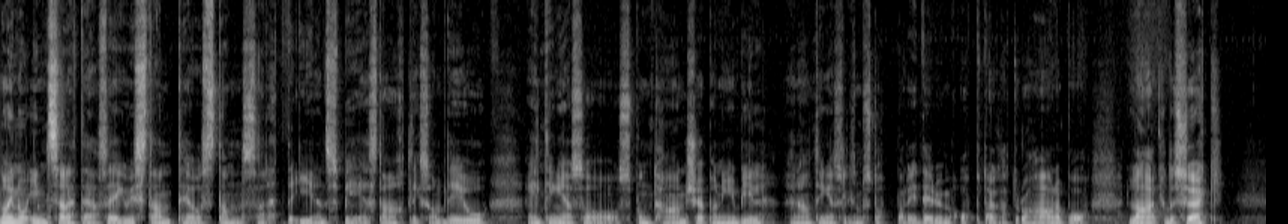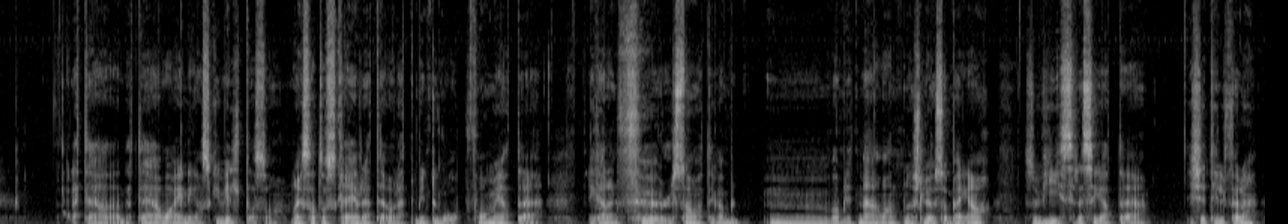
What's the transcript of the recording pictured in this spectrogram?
Når jeg nå innser dette, her, så er jeg jo i stand til å stanse dette i den spede start, liksom. Det er jo En ting er å spontankjøpe ny bil, en annen ting er å liksom stoppe det idet du oppdager at du har det på lagrede søk. Dette her, dette her, var egentlig ganske vilt, altså. Når jeg satt og skrev dette, og dette begynte å gå opp for meg, at eh, jeg hadde en følelse av at jeg var, mm, var blitt mer vant med å sløse penger, så viser det seg at det ikke er tilfellet.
